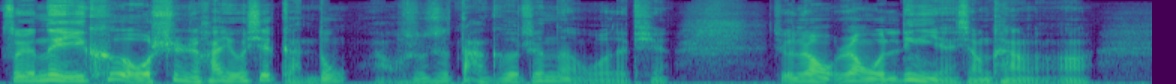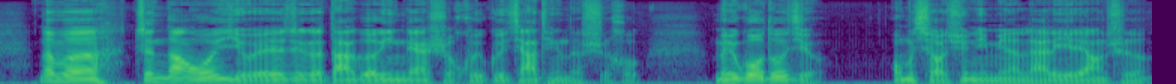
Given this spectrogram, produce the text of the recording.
所以那一刻我甚至还有些感动啊！我说这大哥真的，我的天，就让我让我另眼相看了啊。那么正当我以为这个大哥应该是回归家庭的时候，没过多久，我们小区里面来了一辆车。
